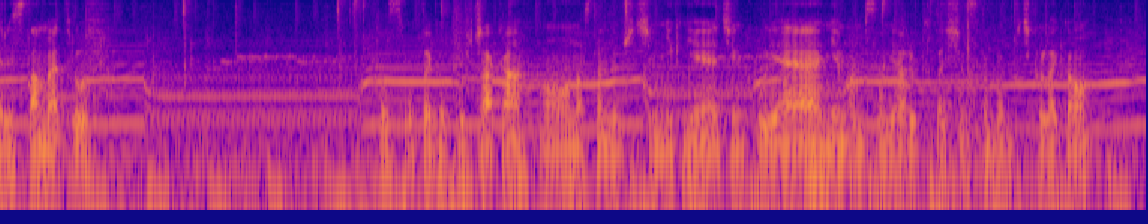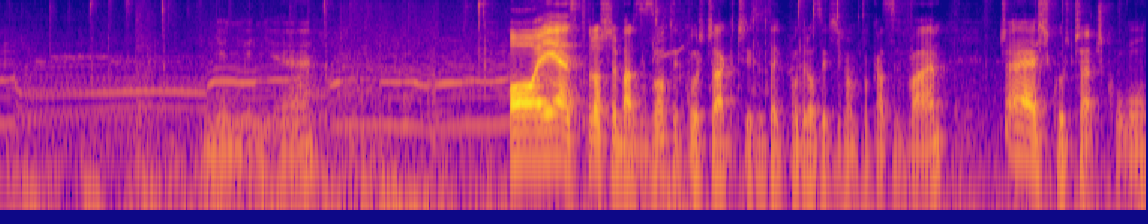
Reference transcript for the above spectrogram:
Czterysta metrów. Do złotego kurczaka. O, następny przeciwnik. Nie, dziękuję. Nie mam zamiaru tutaj się z tobą bić, kolego. Nie, nie, nie. O, jest, proszę bardzo, złoty kurczak, czyli tutaj po drodze, gdzie wam pokazywałem. Cześć, kurczaczku.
